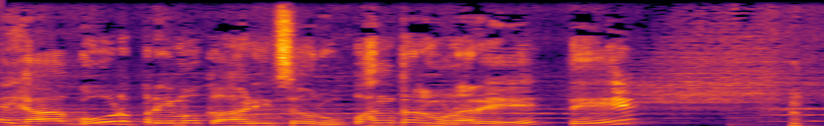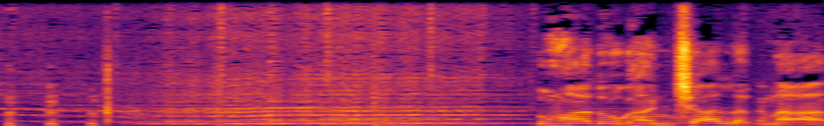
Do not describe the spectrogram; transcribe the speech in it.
ह्या गोड प्रेम कहाणीचं रूपांतर होणार आहे ते? तुम्हा दोघांच्या लग्नात.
